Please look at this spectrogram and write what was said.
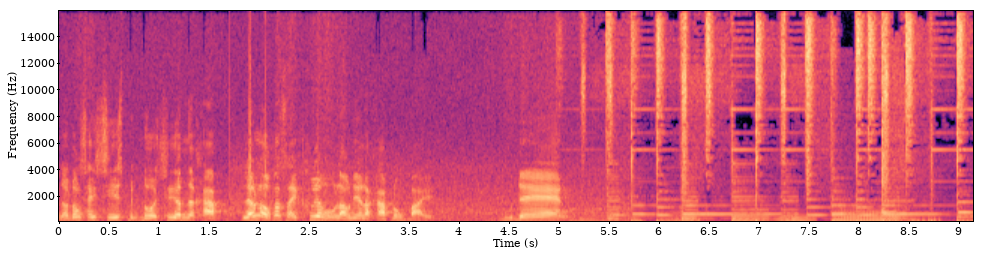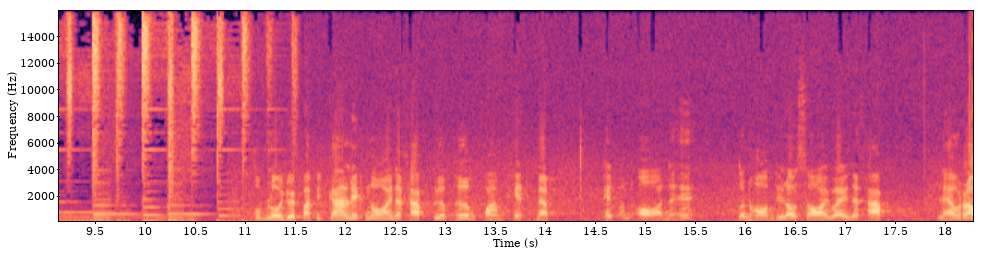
เราต้องใช้ชีสเป็นตัวเชื่อมนะครับ แล้วเราก็ใส่เครื่องของเราเนี่ยแหละครับลงไป หมูแดง ผมโรยด้วยปาปริก้าเล็กน้อยนะครับ เพื่อเพิ่มความเผ็ดแบบเผ็ดอ่อนๆนะฮะต้นหอมที่เราซอยไว้นะครับ แล้วเรา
